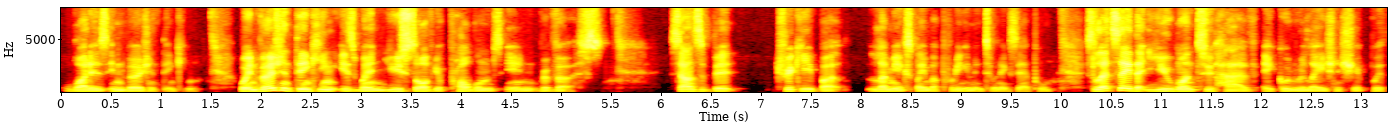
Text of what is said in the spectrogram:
what is inversion thinking? Well, inversion thinking is when you solve your problems in reverse. Sounds a bit tricky, but let me explain by putting it into an example. So, let's say that you want to have a good relationship with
